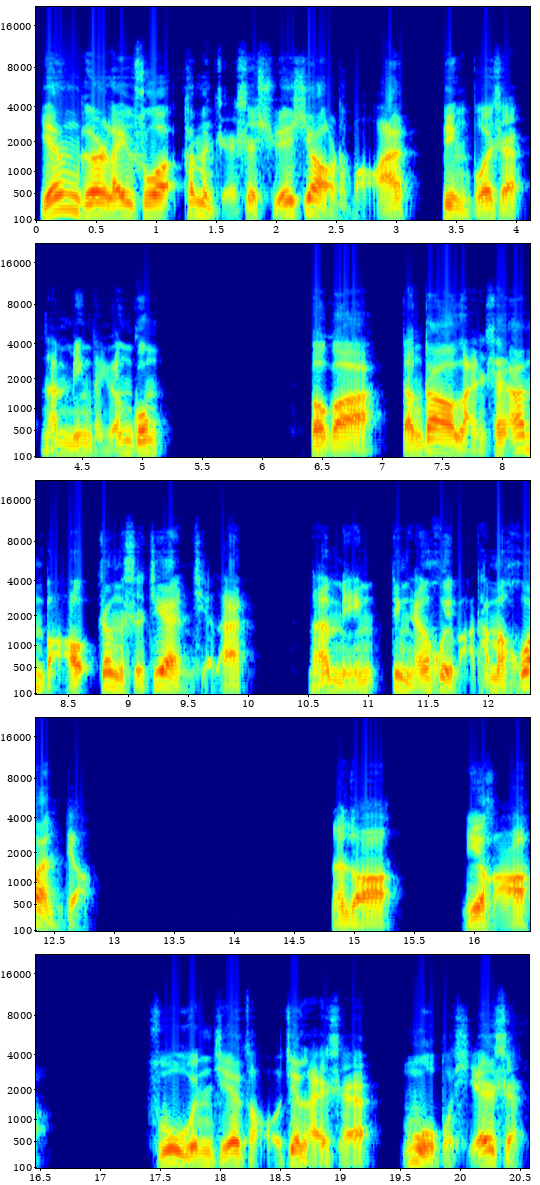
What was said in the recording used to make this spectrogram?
严格来说，他们只是学校的保安，并不是南明的员工。不过，等到揽山安保正式建起来，南明定然会把他们换掉。南总，你好。苏文杰走进来时，目不斜视，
